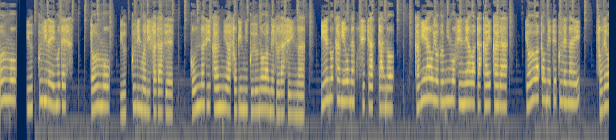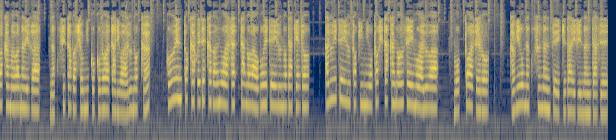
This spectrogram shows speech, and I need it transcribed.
どうも、ゆっくりレ夢ムです。どうも、ゆっくりマリサだぜ。こんな時間に遊びに来るのは珍しいな。家の鍵をなくしちゃったの。鍵屋を呼ぶにも深夜は高いから、今日は止めてくれない？それは構わないが、なくした場所に心当たりはあるのか？公園とカフェでカバンを漁ったのは覚えているのだけど、歩いている時に落とした可能性もあるわ。もっと焦ろ。鍵をなくすなんて一大事なんだぜ。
